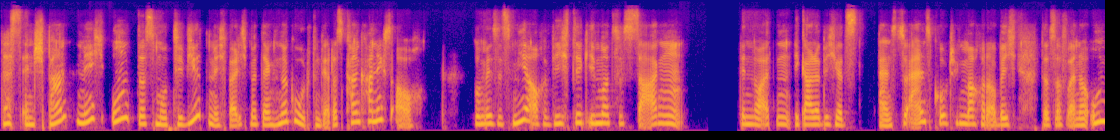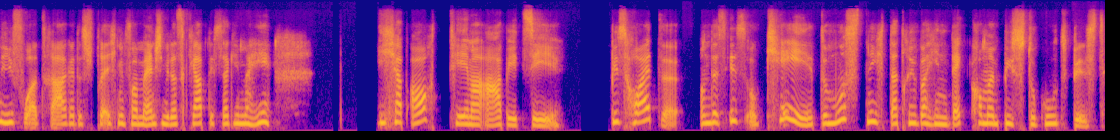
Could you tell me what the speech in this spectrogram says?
das entspannt mich und das motiviert mich, weil ich mir denke, na gut, wenn der das kann, kann ich es auch. Darum ist es mir auch wichtig, immer zu sagen, den Leuten, egal ob ich jetzt eins zu eins Coaching mache oder ob ich das auf einer Uni vortrage, das Sprechen vor Menschen, wie das klappt, ich sage immer, hey, ich habe auch Thema ABC bis heute und es ist okay. Du musst nicht darüber hinwegkommen, bis du gut bist.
